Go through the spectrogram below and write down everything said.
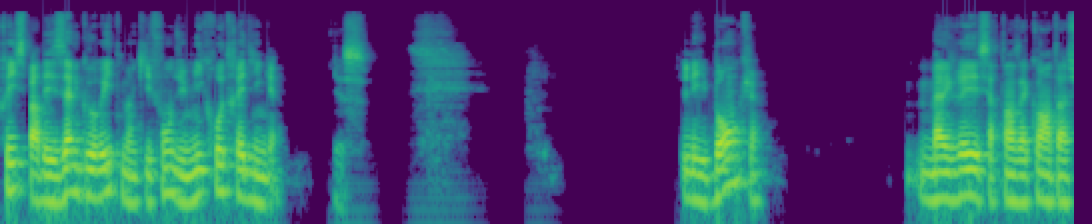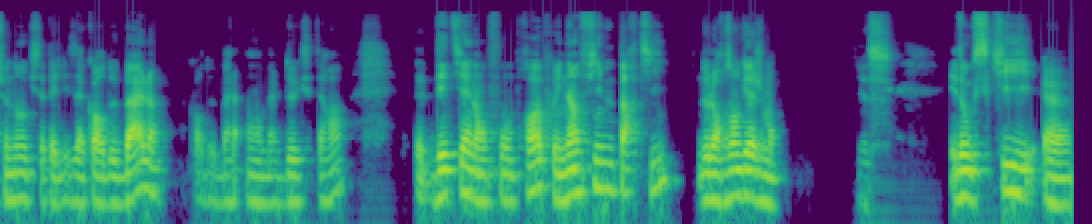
prises par des algorithmes qui font du micro-trading. Yes. Les banques malgré certains accords internationaux qui s'appellent les accords de Bâle, accords de Bâle 1, Bâle 2, etc., détiennent en fonds propres une infime partie de leurs engagements. Yes. Et donc, ce qui euh,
